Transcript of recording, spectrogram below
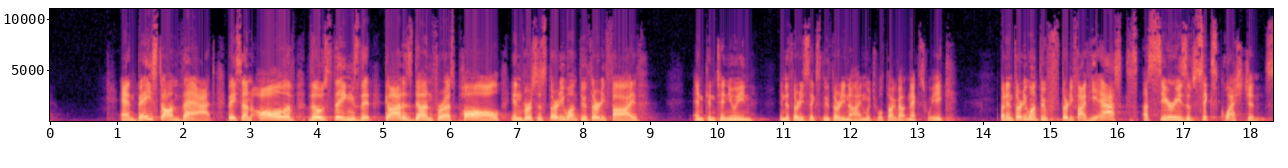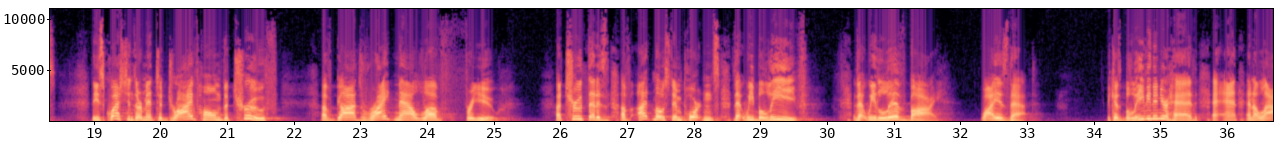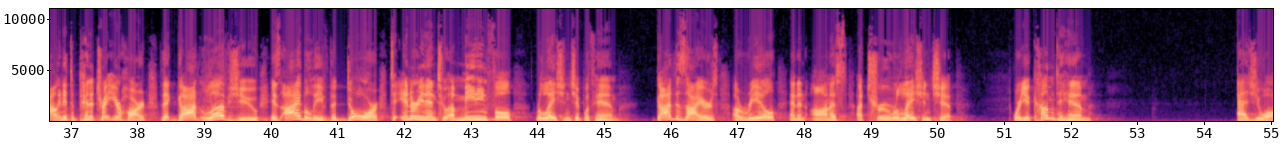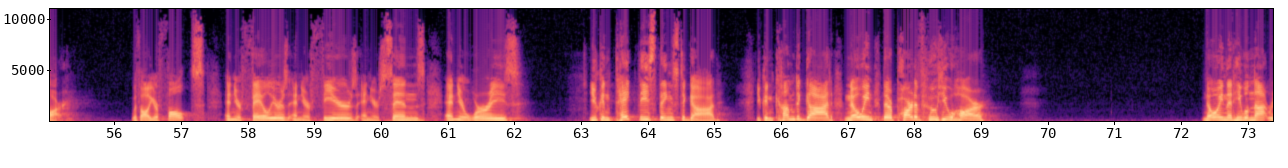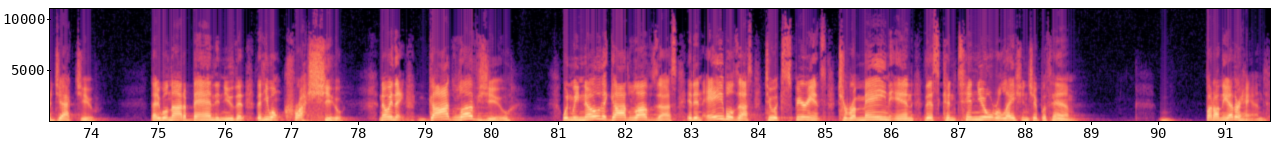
And based on that, based on all of those things that God has done for us, Paul, in verses 31 through 35, and continuing into 36 through 39, which we'll talk about next week. But in 31 through 35, he asks a series of six questions. These questions are meant to drive home the truth of God's right now love for you. A truth that is of utmost importance that we believe that we live by. Why is that? Because believing in your head and, and, and, allowing it to penetrate your heart that God loves you is, I believe, the door to entering into a meaningful relationship with Him. God desires a real and an honest, a true relationship where you come to Him as you are, with all your faults and your failures and your fears and your sins and your worries. You can take these things to God. You can come to God knowing they're part of who you are, knowing that He will not reject you that He will not abandon you, that, that He won't crush you. Knowing that God loves you, when we know that God loves us, it enables us to experience, to remain in this continual relationship with Him. But on the other hand,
